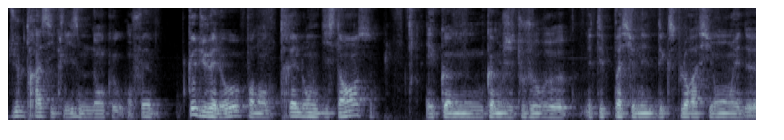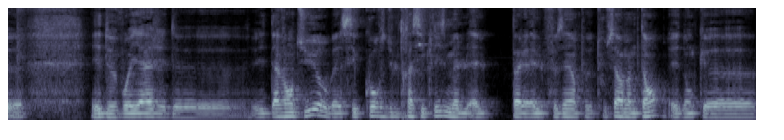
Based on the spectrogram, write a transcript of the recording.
d'ultracyclisme. Donc on fait du vélo pendant très longues distances. Et comme comme j'ai toujours euh, été passionné d'exploration et de et de voyage et de et d'aventure, ben, ces courses d'ultracyclisme, elles, elles elle faisait un peu tout ça en même temps et donc euh,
